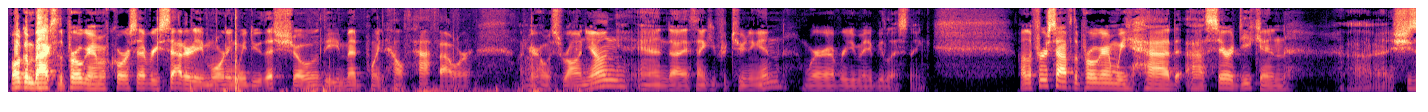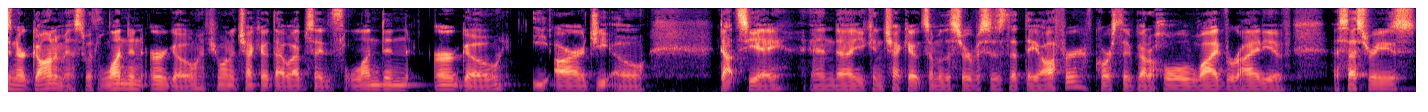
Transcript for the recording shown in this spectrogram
Welcome back to the program. Of course, every Saturday morning we do this show, the MedPoint Health Half Hour. I'm your host, Ron Young, and I thank you for tuning in wherever you may be listening. On the first half of the program, we had uh, Sarah Deacon. Uh, she's an ergonomist with London Ergo. If you want to check out that website, it's London Ergo, E R G O, dot ca, and uh, you can check out some of the services that they offer. Of course, they've got a whole wide variety of accessories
